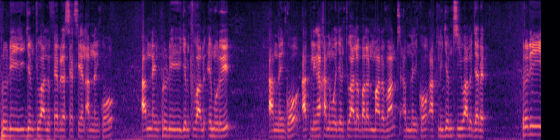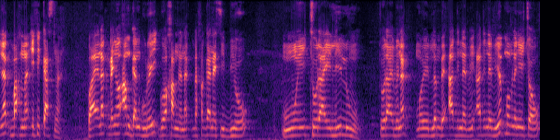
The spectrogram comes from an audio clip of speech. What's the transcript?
produit yi jëm ci wàllu faiblesse sexuelle am nañ ko. Am nañ produit yi jëm ci wàllu hémorroïde am nañ ko ak li nga xam ne moo jëm ci wàllu ballonnement de ventre am nañ ko ak li jëm ci wàllu diabète. Produit yi nag baax na efficace na. Waaye nag dañoo am gan gu rëy goo xam nag dafa gane si bio muy cuuraay lii lumu cuuraay bi nag mooy lëmbe àddina bi àddina bi yëpp moom la ñuy coow.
